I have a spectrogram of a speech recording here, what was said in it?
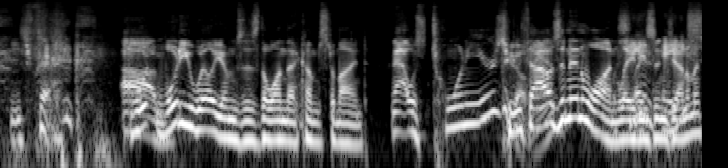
He's fair. Um, Woody Williams is the one that comes to mind. that was 20 years ago. 2001, ladies and gentlemen.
